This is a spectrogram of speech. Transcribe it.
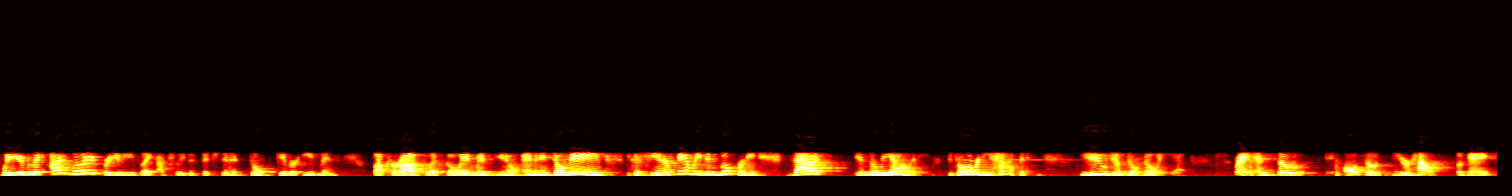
where you're like, I voted for you. And he's like, actually, this bitch didn't. Don't give her easements. Fuck her up. Let's go in with, you know, eminent domain because she and her family didn't vote for me. That is a reality. It's already happening. You just don't know it yet. Right, and so also your health, okay?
